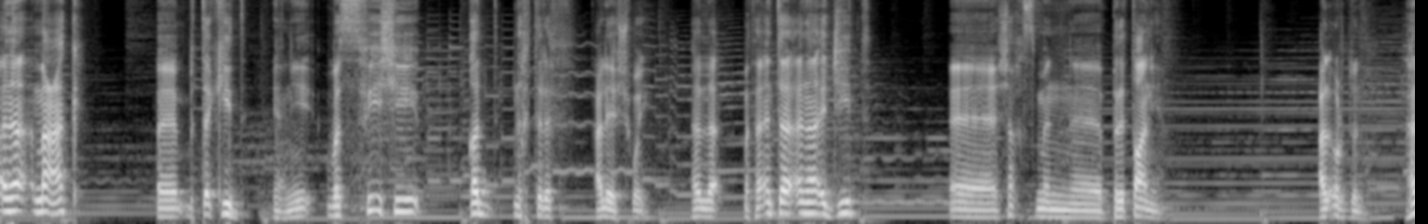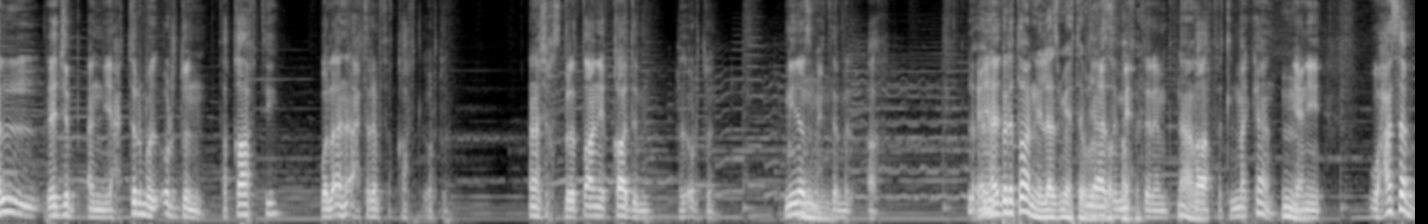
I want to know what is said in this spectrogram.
أنا معك آه، بالتأكيد. يعني بس في شيء قد نختلف عليه شوي. هلأ مثلا أنت أنا اجيت آه، شخص من آه، بريطانيا على الأردن. هل يجب أن يحترم الأردن ثقافتي ولا أنا أحترم ثقافة الأردن؟ أنا شخص بريطاني قادم الأردن. مين لازم. يحترم الآخر؟ يعني البريطاني لازم يحترم لازم الثقافة. يحترم نعم. ثقافة المكان مم. يعني وحسب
